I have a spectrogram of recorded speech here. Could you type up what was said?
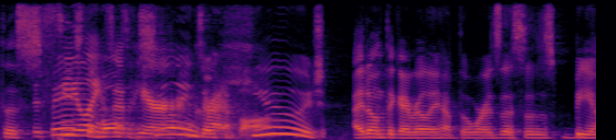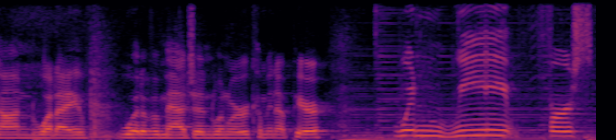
The, space, ceilings the up vaulted here are ceilings incredible. are huge. I don't think I really have the words. This is beyond what I would have imagined when we were coming up here. When we first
